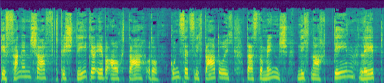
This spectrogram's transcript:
Gefangenschaft besteht ja eben auch da oder grundsätzlich dadurch, dass der Mensch nicht nach dem lebt,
